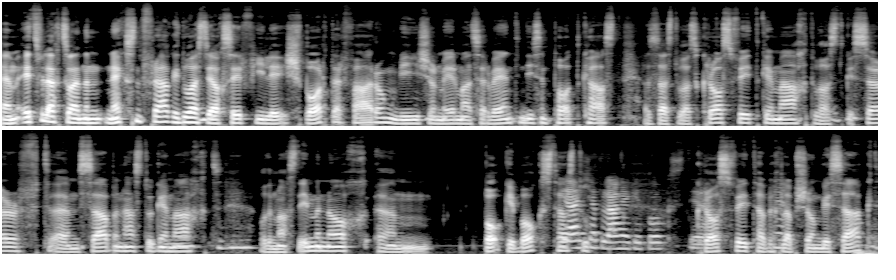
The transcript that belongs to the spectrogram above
Ähm, jetzt vielleicht zu einer nächsten Frage. Du hast ja auch sehr viele Sporterfahrung, wie schon mehrmals erwähnt in diesem Podcast. Also das heißt, du hast CrossFit gemacht, du hast gesurft, ähm, Saben hast du gemacht oder machst immer noch, ähm, bo geboxt hast ja, du, ich habe lange geboxt. Ja. CrossFit habe ich Ja. glaube schon gesagt.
